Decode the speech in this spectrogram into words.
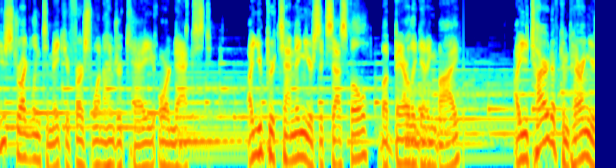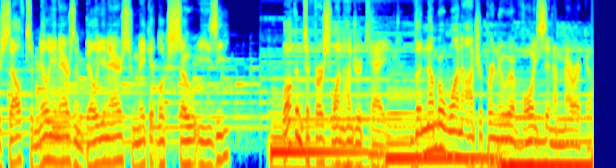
you struggling to make your first 100K or next? Are you pretending you're successful but barely getting by? Are you tired of comparing yourself to millionaires and billionaires who make it look so easy? Welcome to First 100K, the number one entrepreneur voice in America.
